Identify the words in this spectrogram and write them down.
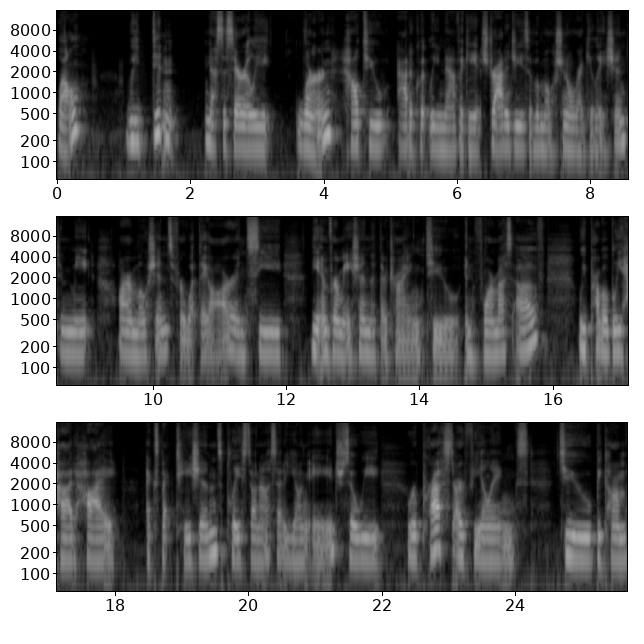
Well, we didn't necessarily learn how to adequately navigate strategies of emotional regulation to meet our emotions for what they are and see the information that they're trying to inform us of. We probably had high expectations placed on us at a young age, so we repressed our feelings to become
